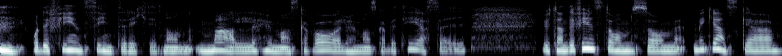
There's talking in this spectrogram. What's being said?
Och det finns inte riktigt någon mall hur man ska vara eller hur man ska bete sig. Utan det finns de som med ganska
